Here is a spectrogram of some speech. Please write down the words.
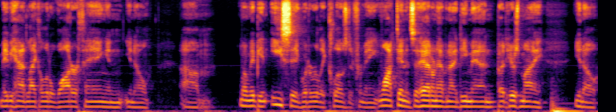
maybe had like a little water thing and, you know, um, well, maybe an e-cig would have really closed it for me. Walked in and said, "Hey, I don't have an ID, man, but here's my, you know,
